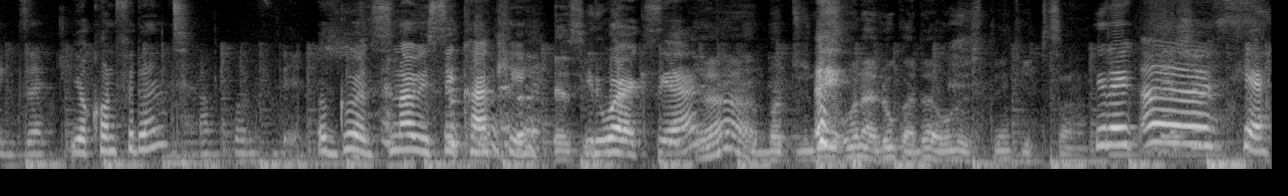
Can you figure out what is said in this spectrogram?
Exactly. You're confident. I'm confident. Oh, good. So now we see khaki. Yes, It works, yeah. Yeah, but you know, when I look at that, I always think it's. Uh, You're like, ah, here.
